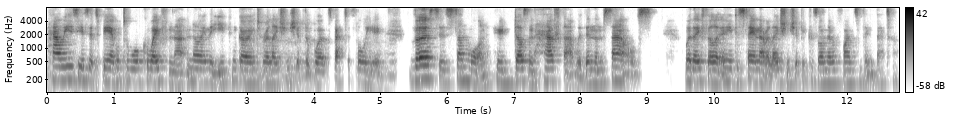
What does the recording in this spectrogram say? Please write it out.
how easy is it to be able to walk away from that, knowing that you can go into a relationship that works better for you versus someone who doesn't have that within themselves, where they feel they need to stay in that relationship because they'll never find something better.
